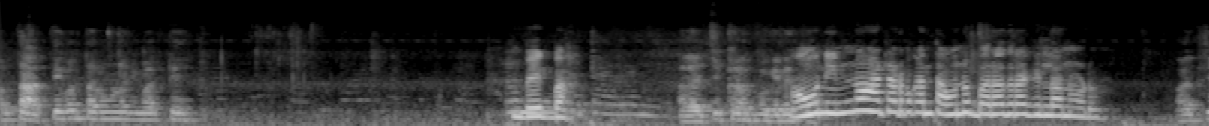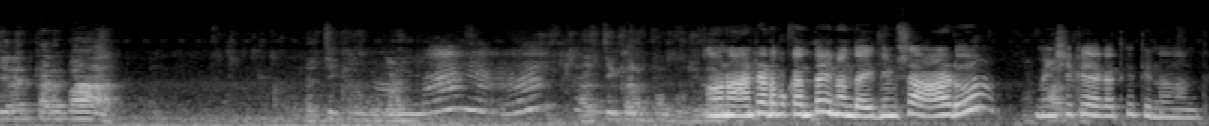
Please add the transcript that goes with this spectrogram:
ಅಂತ ಅತ್ತಿ ಬಂತ ನೋಡಿ ಮತ್ತೆ. ಬೇಗ ಬಾ. ಅಲ್ಲ ಬಗ್ಗೆ ಅವ್ನು ಇನ್ನೂ ಆಟ ಆಡ್ಬೇಕಂತ ಅವನು ಬರೋದ್ರಾಗಿಲ್ಲ ನೋಡು. ಕರಪ ಅಜ್ಜಿ ಅವನು ಆಟ ಆಡ್ಬೇಕಂತ ಇನ್ನೊಂದು ಐದು ನಿಮಿಷ ಆಡು. ಮೆಣಸಿಕಾಯಿ ಆಗತ್ತೆ ತಿನ್ನೋಣಂತೆ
